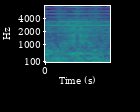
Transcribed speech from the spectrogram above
Thank you.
